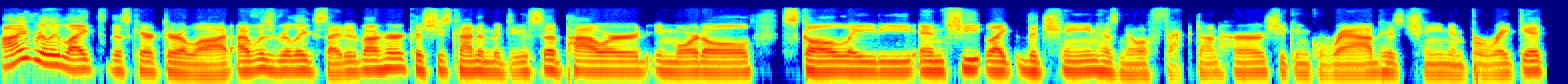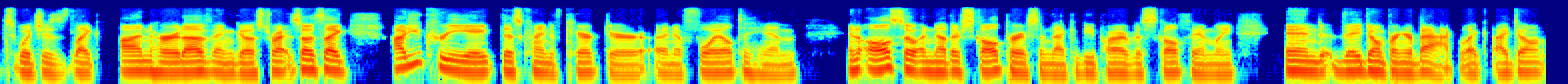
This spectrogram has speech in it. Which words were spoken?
I really liked this character a lot. I was really excited about her because she's kind of Medusa powered, immortal, skull lady, and she like the chain has no effect on her. She can grab his chain and break it, which is like unheard of in Ghost Rider. So it's like, how do you create this kind of character and a foil to him? And also another skull person that could be part of his skull family, and they don't bring her back. Like I don't,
